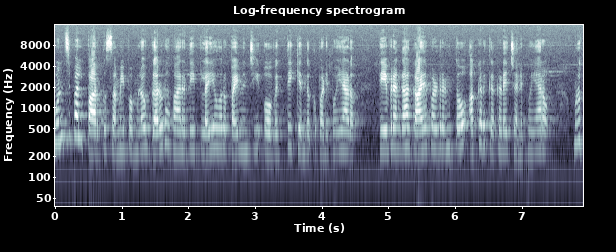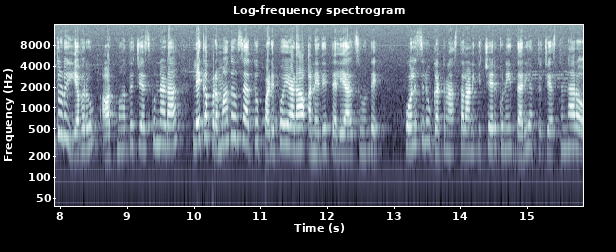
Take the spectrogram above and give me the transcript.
మున్సిపల్ పార్కు సమీపంలో గరుడ భారతి ఫ్లైఓవర్ పై నుంచి ఓ వ్యక్తి కిందకు పడిపోయాడు. తీవ్రంగా గాయపడడంతో అక్కడికక్కడే చనిపోయారు. మృతుడు ఎవరు? ఆత్మహత్య చేసుకున్నాడా? లేక ప్రమాదవశాత్తు పడిపోయాడా అనేది తెలియాల్సి ఉంది. పోలీసులు ఘటనా స్థలానికి చేరుకుని దర్యాప్తు చేస్తున్నారు.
